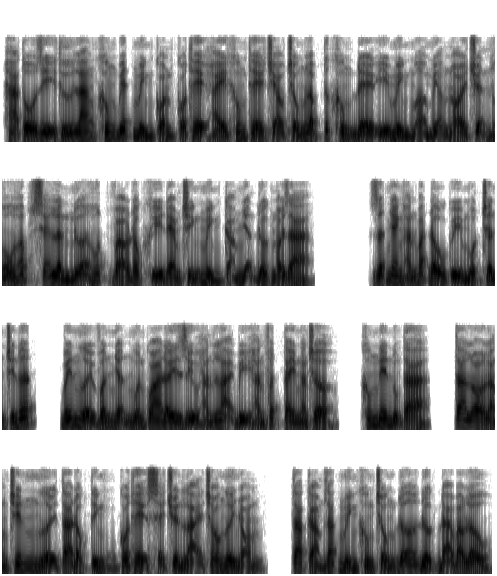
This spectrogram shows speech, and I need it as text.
Hạ tổ dị thứ lang không biết mình còn có thể hay không thể trèo chống lập tức không để ý mình mở miệng nói chuyện hô hấp sẽ lần nữa hút vào độc khí đem chính mình cảm nhận được nói ra. Rất nhanh hắn bắt đầu quỳ một chân trên đất bên người vân nhận muốn qua đây dịu hắn lại bị hắn phất tay ngăn trở, không nên đụng ta ta lo lắng trên người ta độc tính có thể sẽ truyền lại cho ngươi nhóm, ta cảm giác mình không chống đỡ được đã bao lâu.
